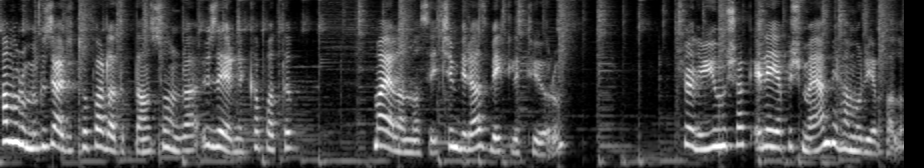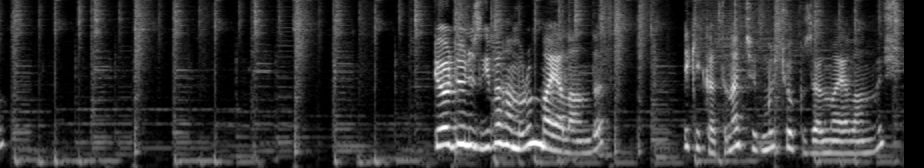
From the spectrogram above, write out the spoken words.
Hamurumu güzelce toparladıktan sonra üzerini kapatıp mayalanması için biraz bekletiyorum. Şöyle yumuşak ele yapışmayan bir hamur yapalım. Gördüğünüz gibi hamurum mayalandı. İki katına çıkmış, çok güzel mayalanmış.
